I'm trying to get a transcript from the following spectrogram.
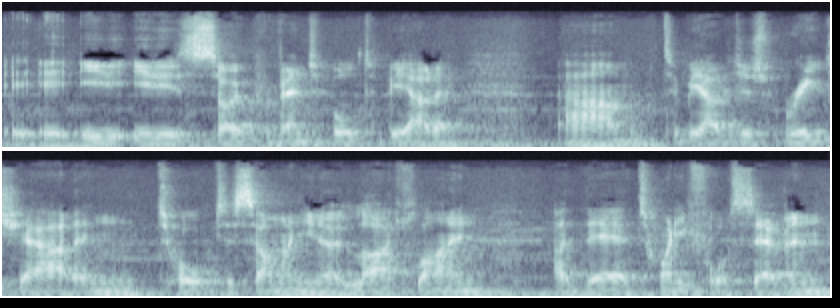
it, it, it is so preventable to be able to um, to be able to just reach out and talk to someone. You know, Lifeline are there twenty four seven.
